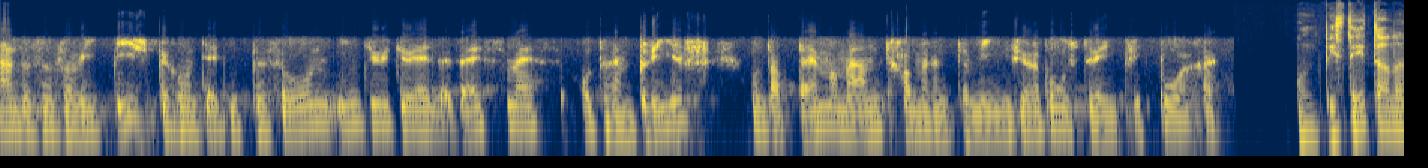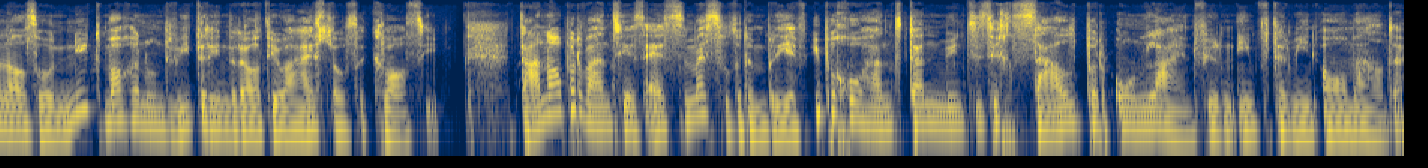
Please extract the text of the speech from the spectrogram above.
Wenn das so also weit ist, bekommt jede Person individuell ein SMS oder einen Brief und ab dem Moment kann man einen Termin für eine Boosterimpfung buchen. Und bis dahin also nichts machen und wieder in Radio 1 hören quasi. Dann aber, wenn Sie ein SMS oder einen Brief bekommen haben, dann müssen Sie sich selber online für einen Impftermin anmelden.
